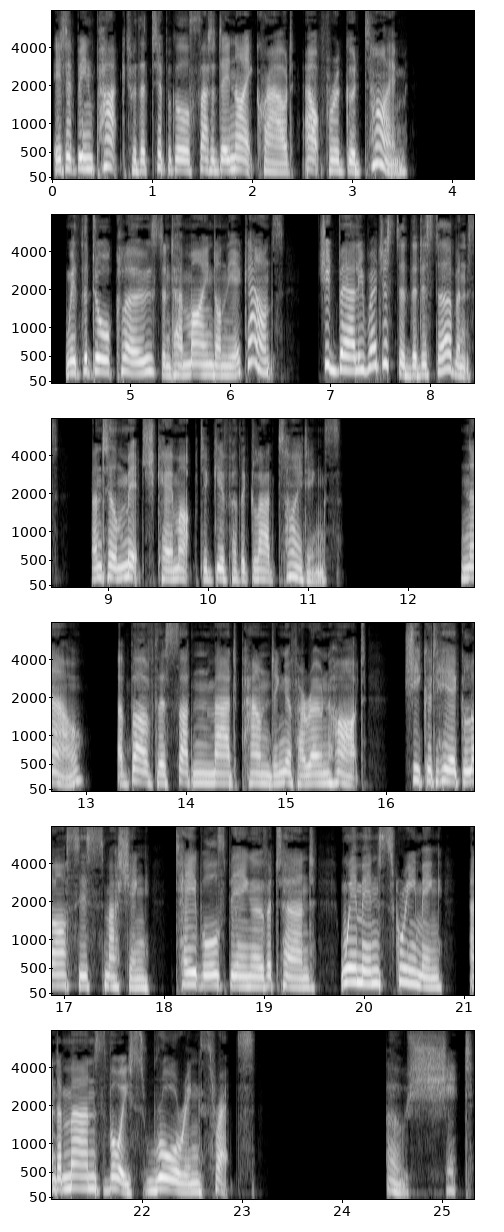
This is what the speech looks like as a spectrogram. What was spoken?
it had been packed with a typical Saturday night crowd out for a good time. With the door closed and her mind on the accounts, she'd barely registered the disturbance until Mitch came up to give her the glad tidings. Now, above the sudden mad pounding of her own heart, she could hear glasses smashing tables being overturned, women screaming, and a man's voice roaring threats. Oh shit.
